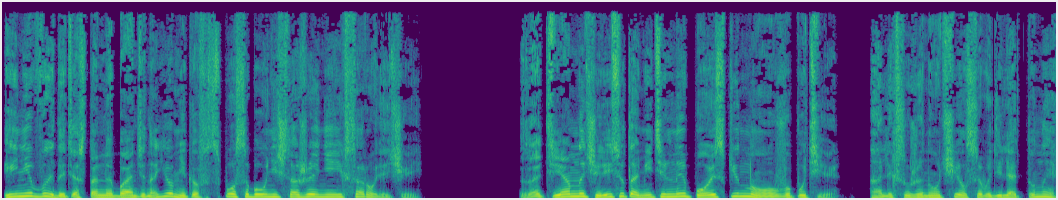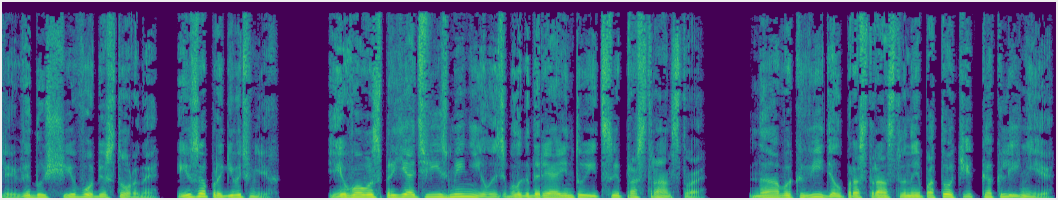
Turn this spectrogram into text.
и не выдать остальной банде наемников способа уничтожения их сородичей. Затем начались утомительные поиски нового пути. Алекс уже научился выделять туннели, ведущие в обе стороны, и запрыгивать в них. Его восприятие изменилось благодаря интуиции пространства. Навык видел пространственные потоки как линии.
